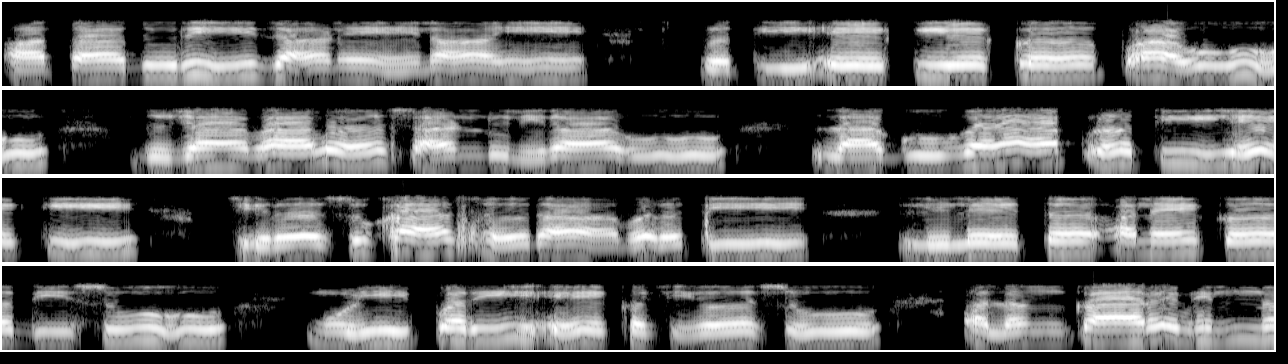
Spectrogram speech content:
आता दुरी जाणे नाही. प्रति एक एक पाहू दुजा भाव सांडून राहू. लागू गळा प्रति एकी चिर सुखा सदा भरती. लिलेत अनेक दिसू मुळी परी एक चिरसू. अलंकार भिन्न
